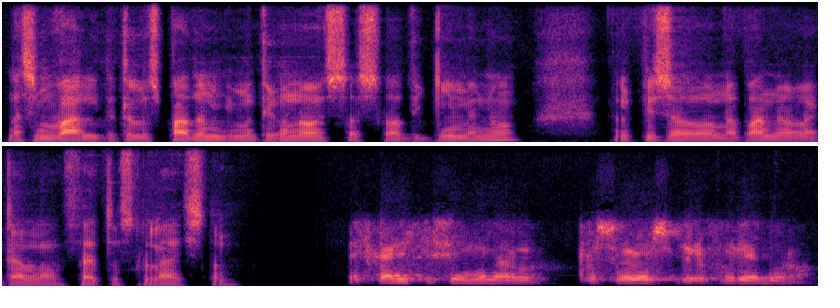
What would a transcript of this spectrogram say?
να συμβάλλετε τέλος πάντων και με τη γνώση σας στο αντικείμενο. Ελπίζω να πάνε όλα καλά φέτος τουλάχιστον. Ευχαρίστησή μου να προσφέρω στην πληροφορία μπορώ.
